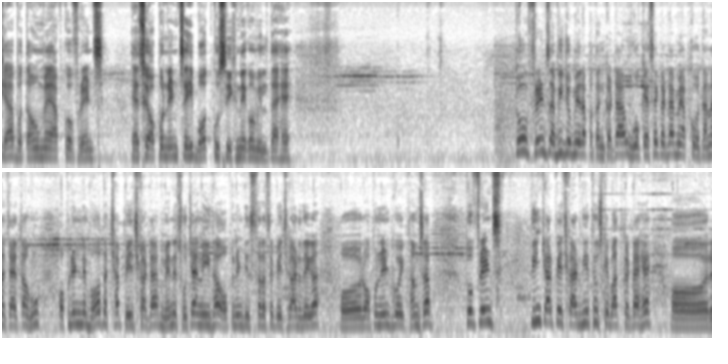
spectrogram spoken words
क्या बताऊँ मैं आपको फ्रेंड्स ऐसे ओपोनेंट से ही बहुत कुछ सीखने को मिलता है। तो फ्रेंड्स अभी जो मेरा पतंग कटा, वो कैसे कटा मैं आपको बताना चाहता हूँ। ओपोनेंट ने बहुत अच्छा पेज काटा। मैंने सोचा नहीं था ओपोनेंट इस तरह से पेज काट देगा और ओपोनेंट को एक थम्सअप तो फ्रेंड्स तीन चार पेज काट दिए थे उसके बाद कटा है। और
